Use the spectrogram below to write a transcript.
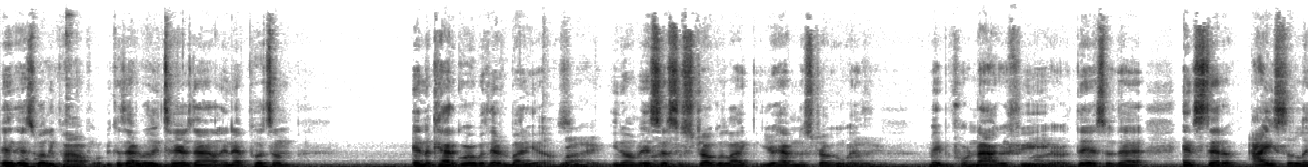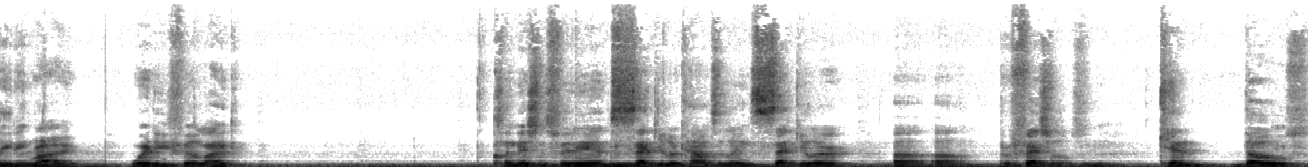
it, it's really powerful because that really tears down and that puts them in the category with everybody else. Right. You know, it's right. just a struggle like you're having to struggle with right. maybe pornography right. or this or that instead of isolating. Right. Where do you feel like clinicians fit in, mm-hmm. secular counseling, secular uh, um, professionals. Mm-hmm. Can those,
